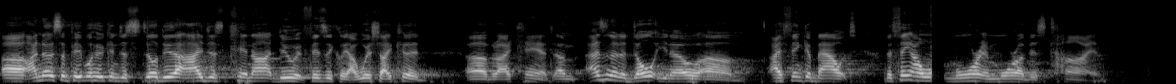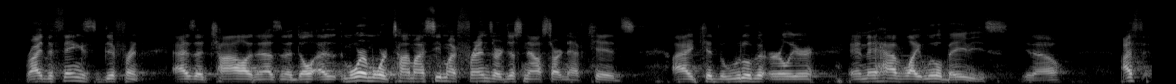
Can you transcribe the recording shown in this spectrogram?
Uh, I know some people who can just still do that. I just cannot do it physically. I wish I could, uh, but I can't. Um, as an adult, you know, um, I think about the thing I want more and more of is time, right? The thing's different as a child and as an adult, as more and more time, I see my friends are just now starting to have kids. I had kids a little bit earlier, and they have like little babies, you know. I th-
